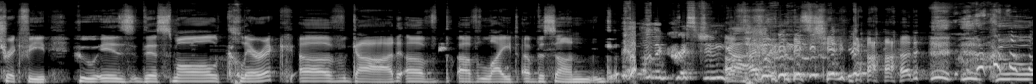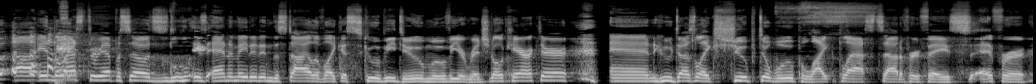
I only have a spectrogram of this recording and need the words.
Trick Feet, who is this small cleric of God of of light of the sun, the Christian god. Christian God, who uh, in the last three episodes is animated in the style of like a Scooby Doo movie original character, and who does like shoop de whoop light blasts out of her face eh, for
